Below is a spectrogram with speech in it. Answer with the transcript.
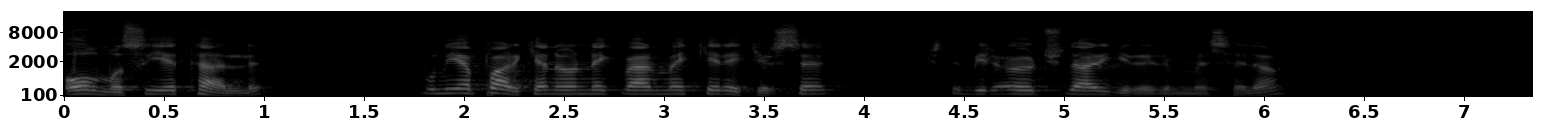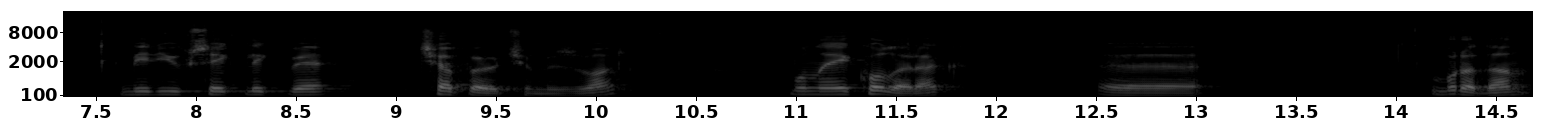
olması yeterli. Bunu yaparken örnek vermek gerekirse işte bir ölçüler girelim mesela. Bir yükseklik ve çap ölçümüz var. Buna ek olarak ee, buradan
